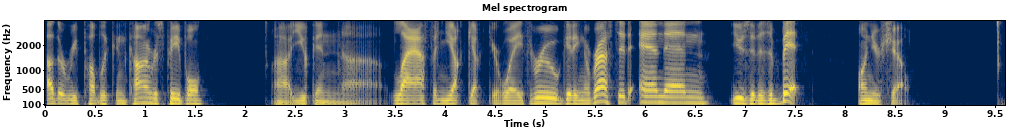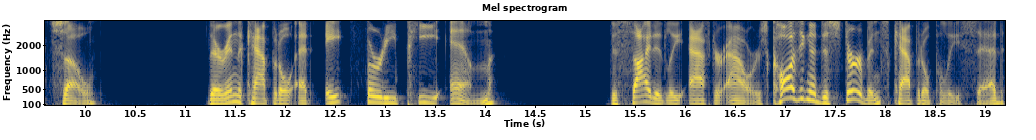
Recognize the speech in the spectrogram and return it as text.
other Republican congresspeople. Uh, you can uh, laugh and yuck yuck your way through getting arrested and then use it as a bit on your show. So they're in the Capitol at 8:30 p.m. decidedly after hours, causing a disturbance, Capitol Police said.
